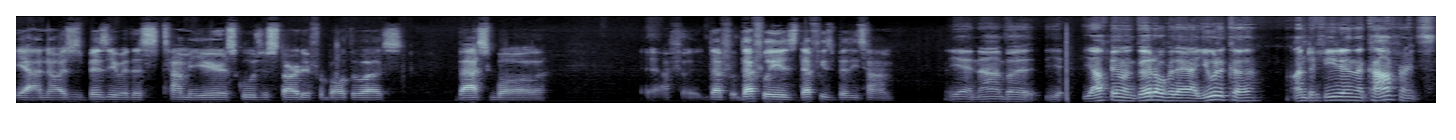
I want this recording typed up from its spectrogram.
Yeah, I know. It's just busy with this time of year. School just started for both of us. Basketball. Yeah, I feel definitely definitely is definitely is busy time. Yeah, nah, but y- y'all feeling good over there at Utica, undefeated in the conference.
